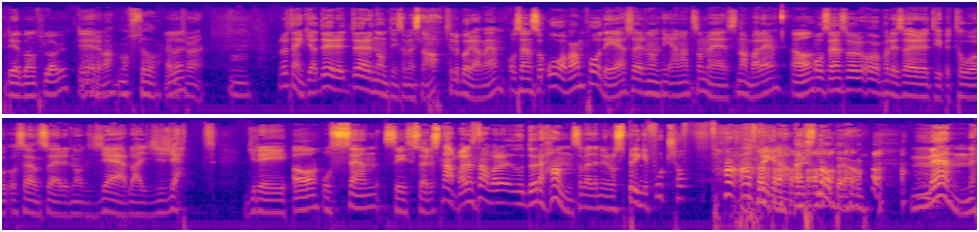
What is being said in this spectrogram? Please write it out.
Bredbandsbolaget. Det är det va? Måste vara. Eller? Jag tror det. Mm. Då tänker jag, då är, det, då är det någonting som är snabbt till att börja med. Och sen så ovanpå det så är det någonting annat som är snabbare. Ja. Och sen så ovanpå det så är det typ ett tåg och sen så är det något jävla jetgrej. Ja. Och sen sist så är det snabbare än snabbare och då är det han som är där nere och springer fort så fan springer han. Snabb är han. Men!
